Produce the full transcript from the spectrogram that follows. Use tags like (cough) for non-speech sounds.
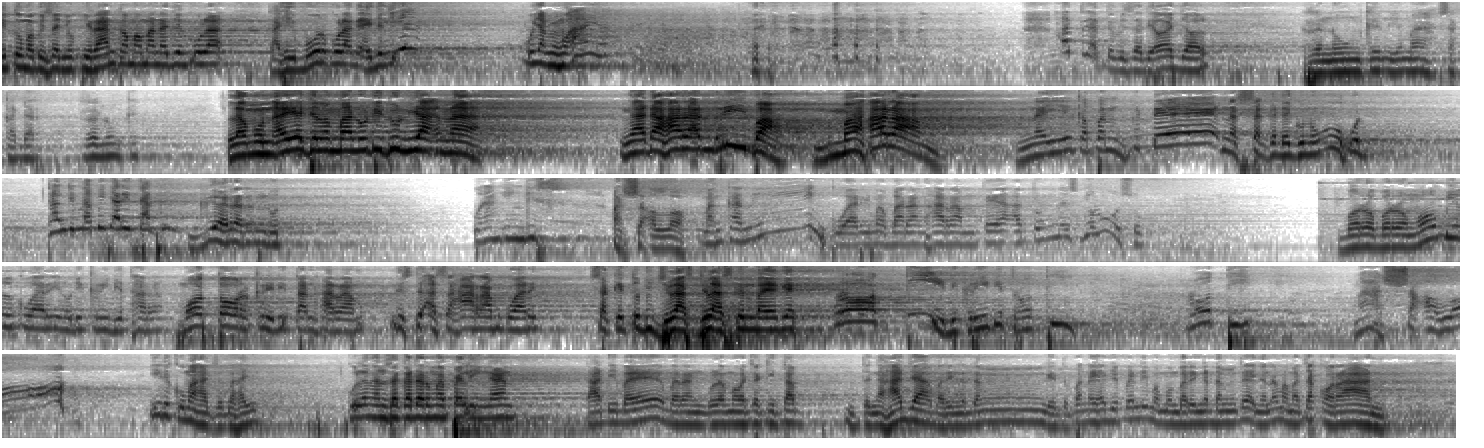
itu mah bisa nyukiran ke mana jeng kula. Kahibur kula ge jeung ieu uyang nu aya. (laughs) Hati-hati bisa diojol. Renungkeun ieu mah sakadar renungkeun. Lamun aya jelema nu di dunyana ngadaharan riba maharam. kapan gede? Nasa gede gunung Uhud. Kanjeng Nabi nyarita gara rendut orang Inggris. Masya Allah. Mangkaning kuarima barang haram teh atung geus nyulusuk boro-boro mobil kuari nu dikredit haram. Motor kreditan haram. Geus teu asa haram kuari. Sakitu dijelas-jelaskeun bae ge. Roti dikredit roti. Roti. Masya Allah. Ini kumaha bahaya kulangan sakadar mepelingan tadi bae barang kula mau baca kitab. Tengah haja bari ngedeng gitu. Pandai haji pendi mau bari ngedeng teh nyana mah maca koran.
